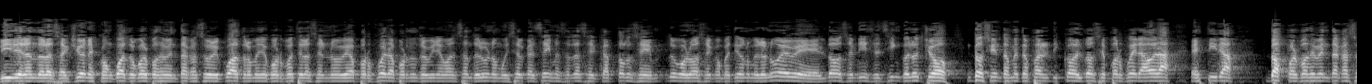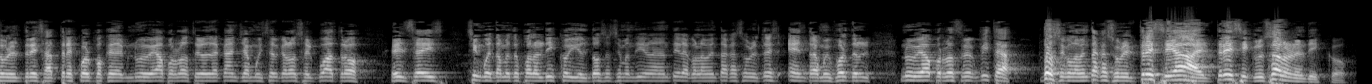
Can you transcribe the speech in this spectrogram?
liderando las acciones con cuatro cuerpos de ventaja sobre el 4, medio cuerpo este lo hace el 9A por fuera, por dentro viene avanzando el 1, muy cerca el 6, más atrás el 14, luego lo hace el competidor número 9, el 2, el 10, el 5, el 8, 200 metros para el disco, el 12 por fuera, ahora estira dos cuerpos de ventaja sobre el 3, a tres cuerpos queda el 9A por el exterior de la cancha, muy cerca el 12, el 4, el 6, 50 metros para el disco y el 12 se mantiene en la delantera con la ventaja sobre el 3, entra muy fuerte el 9A por el exterior de la pista, 12 con la ventaja sobre el 13A, el 13 cruzaron el disco.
